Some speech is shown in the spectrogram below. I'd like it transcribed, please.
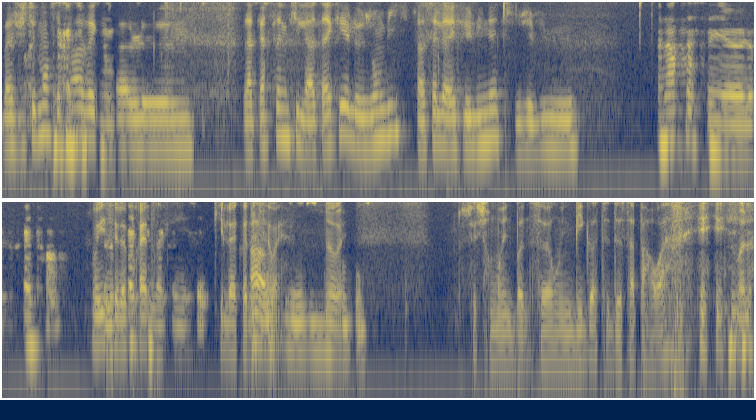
Bah justement, c'est pas avec euh, le la personne qui l'a attaqué, le zombie, enfin celle avec les lunettes, j'ai vu. Ah non, ça c'est euh, le prêtre. hein. Oui, c'est le qui prêtre la connaissait. qui la connaissait. ah ouais. C'est sûrement une bonne sœur ou une bigote de sa paroisse. Voilà.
